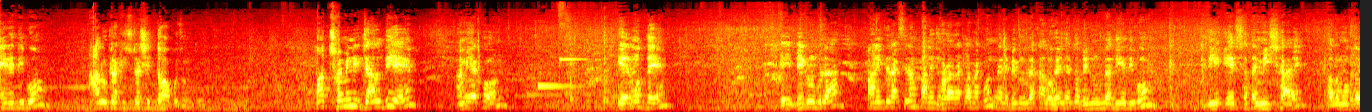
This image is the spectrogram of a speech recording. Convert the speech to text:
নেড়ে দিব। আলুটা কিছুটা সিদ্ধ হওয়া পর্যন্ত। পাঁচ, ছয় মিনিট জাল দিয়ে আমি এখন এর মধ্যে এই বেগুনগুলা পানিতে রাখছিলাম, পানি ঝরা রাখলাম এখন, নাহলে বেগুনগুলা কালো হয়ে যেত, বেগুনগুলা দিয়ে দিব। দিয়ে এর সাথে মিশায় ভালো মতো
